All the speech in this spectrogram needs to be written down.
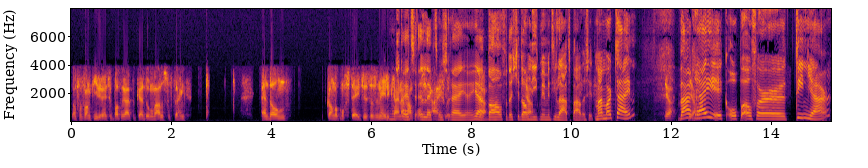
dan vervangt iedereen zijn batterijpakket door een waterstoftank. En dan kan dat nog steeds. Dus dat is een hele Nog kleine steeds aanpassing elektrisch eigenlijk. rijden. Ja, Ja. behalve dat je dan Ja. niet meer met die laadpalen zit. Maar Martijn, Ja, waar rij ik op over tien jaar?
